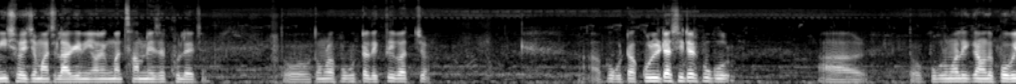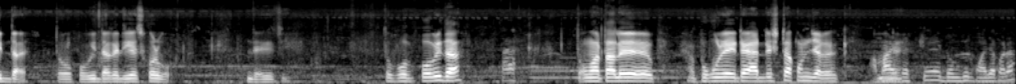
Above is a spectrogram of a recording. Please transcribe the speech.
মিস হয়েছে মাছ লাগেনি, অনেক মাছ সামনে এসে খুলেছে। তো তোমরা পুকুরটা দেখতেই পাচ্ছ। পুকুরটা কুড়িটা সিটের পুকুর। আর তো পুকুর মালিক আমাদের প্রবীরদা তো প্রবীরদাকে জিজ্ঞেস করব। দেখেছি। তো প- প্রবীরদা তোমার তাহলে পুকুরে এটা অ্যাড্রেসটা কোন জায়গায় আমার মানে হচ্ছে ডোমজুর পাঁজাপাড়া।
